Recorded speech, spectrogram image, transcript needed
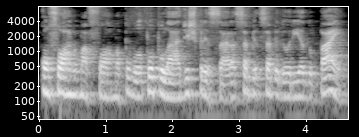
Conforme uma forma popular de expressar a sabedoria do Pai,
